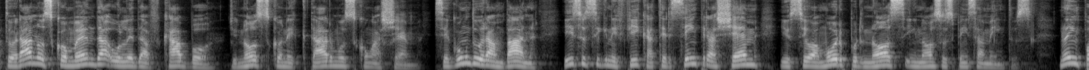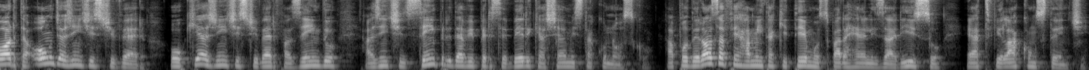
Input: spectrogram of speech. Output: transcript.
Torá nos comanda o Ledavkabo, de nos conectarmos com Hashem. Segundo o Ramban, isso significa ter sempre Hashem e o seu amor por nós em nossos pensamentos. Não importa onde a gente estiver ou o que a gente estiver fazendo, a gente sempre deve perceber que Hashem está conosco. A poderosa ferramenta que temos para realizar isso é a Tfilah constante.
